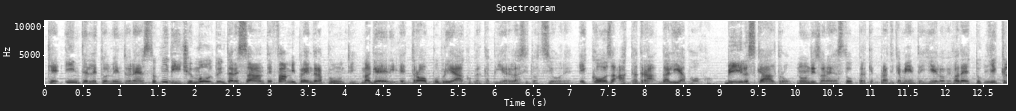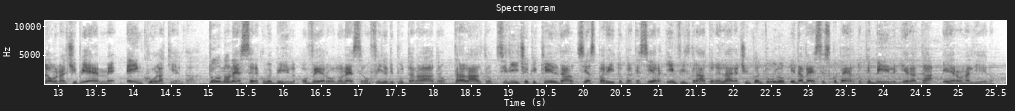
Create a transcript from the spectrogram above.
che è intellettualmente onesto, gli dice molto interessante, fammi prendere appunti, ma Gary è troppo ubriaco per capire la situazione e cosa accadrà da lì a poco. Bill, scaltro, non disonesto, perché praticamente glielo aveva detto, gli clona il CPM e incula Kildal. Tu non essere come Bill, ovvero non essere un figlio di puttana ladro. Tra l'altro, si dice che Kildal sia sparito perché si era infiltrato nell'area 51 ed avesse scoperto che Bill in realtà era un alieno.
